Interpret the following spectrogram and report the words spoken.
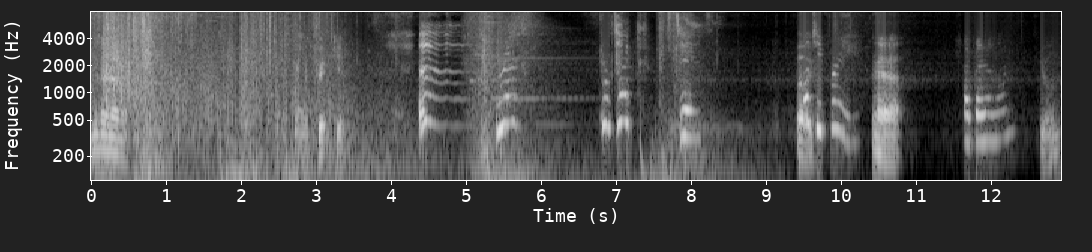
No, no, no. Trying to trick you. Uh, rank protected. But, 43. yeah. Shall I play that one? Go on.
